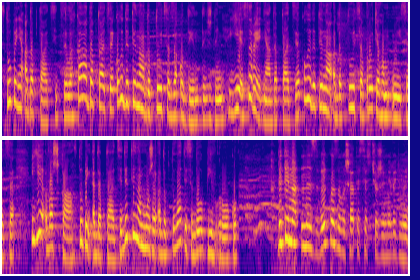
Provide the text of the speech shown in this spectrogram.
ступені адаптації. Це легка адаптація, коли дитина адаптується за один тиждень. Є середня адаптація, коли дитина адаптується протягом місяця. І є важка ступінь адаптації. Дитина може адаптуватися до півроку. Дитина не звикла залишатися з чужими людьми.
